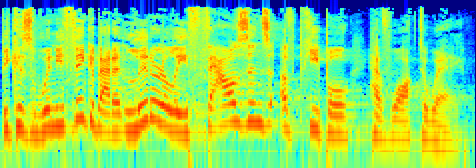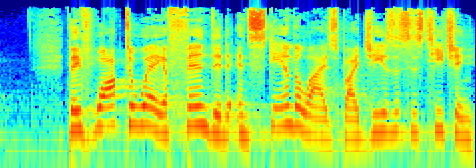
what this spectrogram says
Because when you think about it, literally thousands of people have walked away. They've walked away offended and scandalized by Jesus' teaching.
